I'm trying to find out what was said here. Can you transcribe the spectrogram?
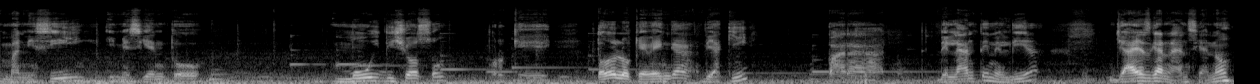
amanecí y me siento muy dichoso porque todo lo que venga de aquí para delante en el día ya es ganancia, ¿no?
